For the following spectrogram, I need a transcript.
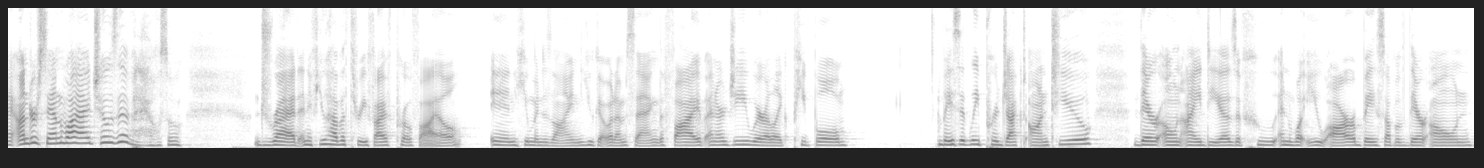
I understand why I chose it, but I also dread. And if you have a 3 5 profile in human design, you get what I'm saying. The 5 energy, where like people basically project onto you their own ideas of who and what you are based off of their own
